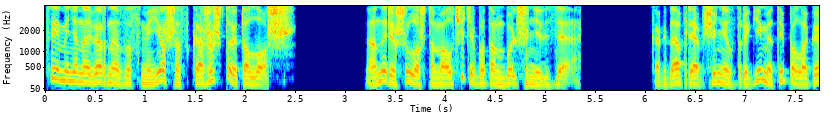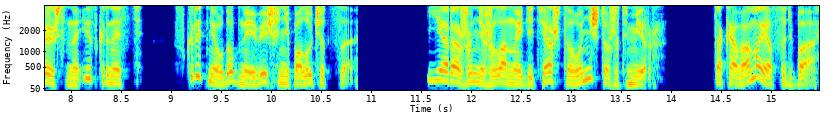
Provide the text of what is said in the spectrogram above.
«Ты меня, наверное, засмеёшь и скажешь, что это ложь». Она решила, что молчать об этом больше нельзя. Когда при общении с другими ты полагаешься на искренность, скрыть неудобные вещи не получится. Я рожу нежеланное дитя, что уничтожит мир. Такова моя судьба.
